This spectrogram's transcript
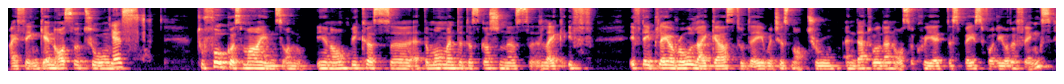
I think, and also to yes to focus minds on you know because uh, at the moment the discussion is uh, like if if they play a role like gas today, which is not true, and that will then also create the space for the other things.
